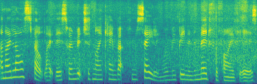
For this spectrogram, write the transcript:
And I last felt like this when Richard and I came back from sailing, when we'd been in the Med for five years.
